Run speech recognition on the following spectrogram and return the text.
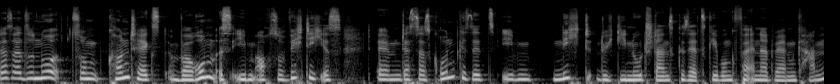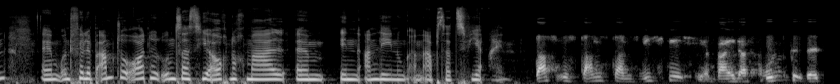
Das also nur zum Kontext, warum es eben auch so wichtig ist, ähm, dass das Grundgesetz eben nicht durch die Notstandsgesetzgebung verändert werden kann. Ähm, und Philipp Amte ordnet uns das hier auch nochmal ähm, in Anlehnung an Absatz 4 ein. Das ist ganz, ganz wichtig, weil das Grundgesetz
